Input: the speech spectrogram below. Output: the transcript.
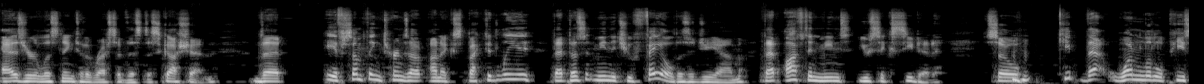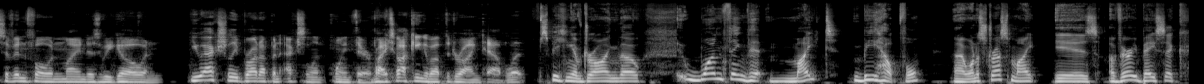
as you're listening to the rest of this discussion. That if something turns out unexpectedly, that doesn't mean that you failed as a GM. That often means you succeeded. So keep that one little piece of info in mind as we go. And you actually brought up an excellent point there by talking about the drawing tablet. Speaking of drawing, though, one thing that might be helpful and I want to stress might is a very basic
